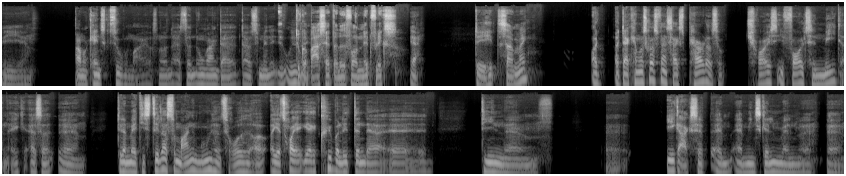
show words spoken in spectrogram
i uh, amerikanske supermarkeder og sådan noget. Altså, nogle gange, der, der er jo simpelthen et udvalg. Du kan bare sætte dig ned for Netflix. Ja. Det er helt det samme, ikke? Og, og der kan måske også være en slags paradox choice i forhold til medierne. Ikke? Altså, øh, det der med, at de stiller så mange muligheder til rådighed, og, og jeg tror, jeg, jeg køber lidt den der, øh, din øh, øh, ikke-accept af, af min skæld mellem øh, øh,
